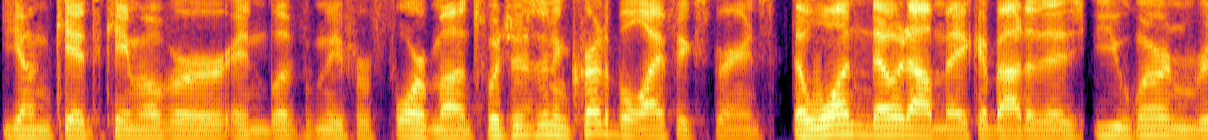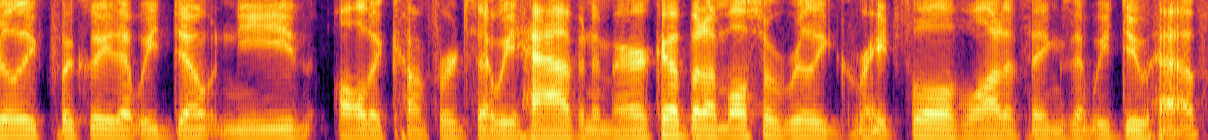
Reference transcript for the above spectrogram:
young kids came over and lived with me for four months, which was an incredible life experience. The one note I'll make about it is you learn really quickly that we don't need all the comforts that we have in America, but I'm also really grateful of a lot of things that we do have.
